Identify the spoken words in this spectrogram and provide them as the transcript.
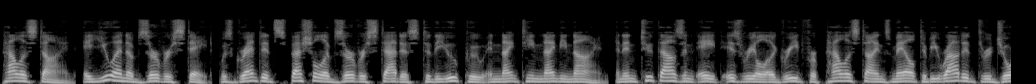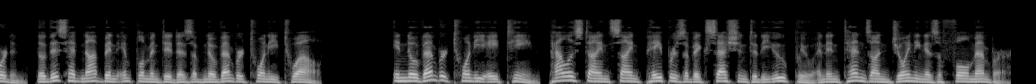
Palestine, a UN observer state, was granted special observer status to the UPU in 1999, and in 2008 Israel agreed for Palestine's mail to be routed through Jordan, though this had not been implemented as of November 2012. In November 2018, Palestine signed papers of accession to the UPU and intends on joining as a full member.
